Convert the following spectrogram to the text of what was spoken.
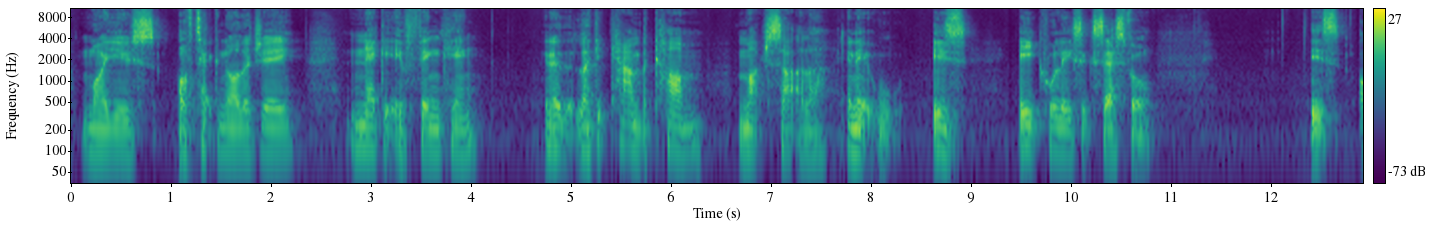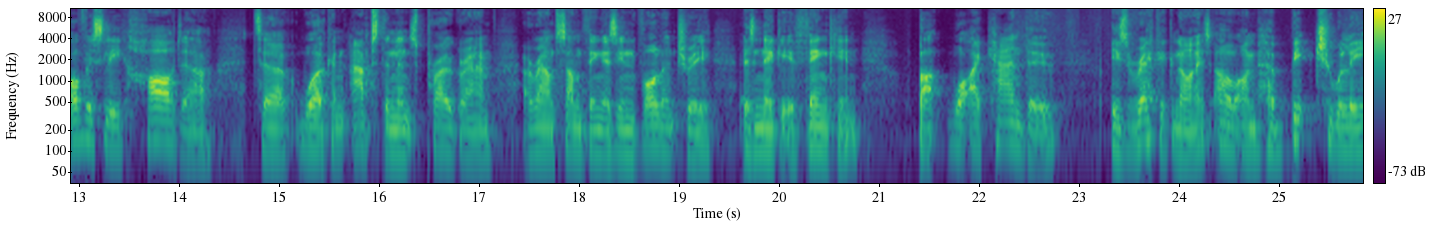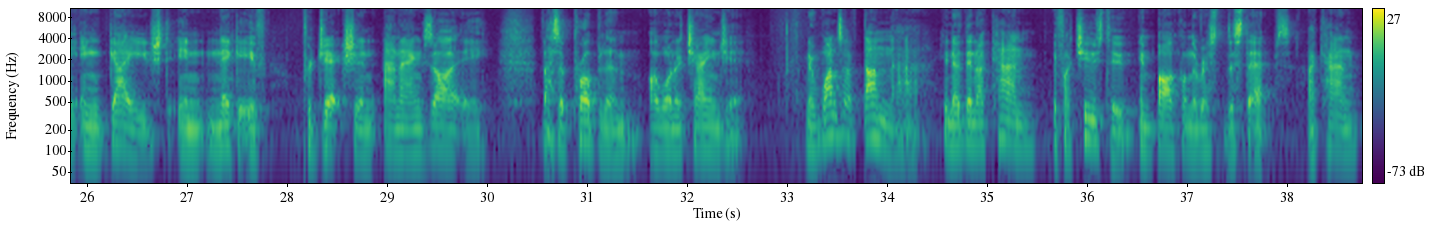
my use of technology, negative thinking. You know, like it can become much subtler and it is equally successful. It's obviously harder to work an abstinence program around something as involuntary as negative thinking. But what I can do is recognize, oh, I'm habitually engaged in negative projection and anxiety. That's a problem. I want to change it. Now, once I've done that, you know, then I can, if I choose to, embark on the rest of the steps. I can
